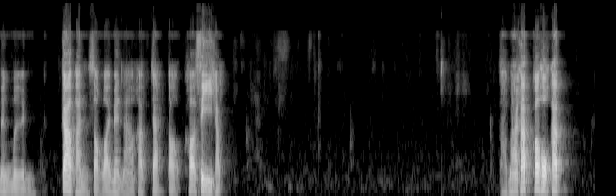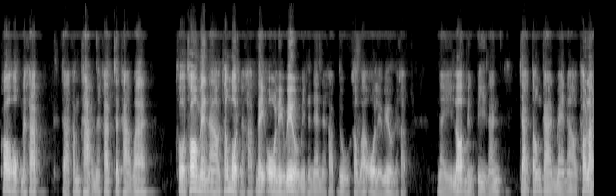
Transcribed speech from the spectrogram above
19,200 man hour ครับ จะตอบข้อ4ครับ ต่อมาครับข้อ 6 ครับ ข้อ 6 นะครับ จากคำถามนะครับ จะถามว่า total man hour ทั้งหมดนะครับใน O level maintenance นะครับ ดูคำว่า O level นะครับ ในรอบ 1 ปีนั้นจะต้องการ man hour เท่าไหร่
